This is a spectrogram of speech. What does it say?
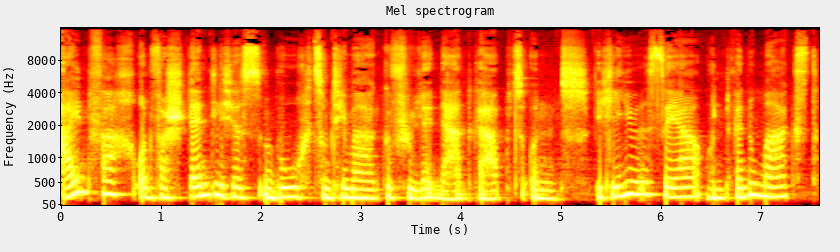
einfach und verständliches Buch zum Thema Gefühle in der Hand gehabt und ich liebe es sehr und wenn du magst,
